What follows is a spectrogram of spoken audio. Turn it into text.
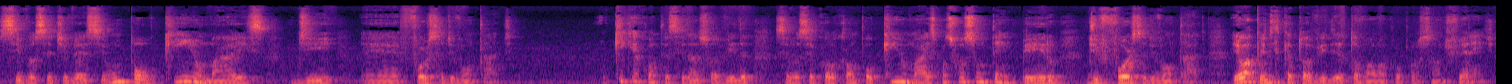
se você tivesse um pouquinho mais de é, força de vontade? O que, que aconteceria na sua vida se você colocar um pouquinho mais, como se fosse um tempero de força de vontade? Eu acredito que a tua vida ia tomar uma proporção diferente.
